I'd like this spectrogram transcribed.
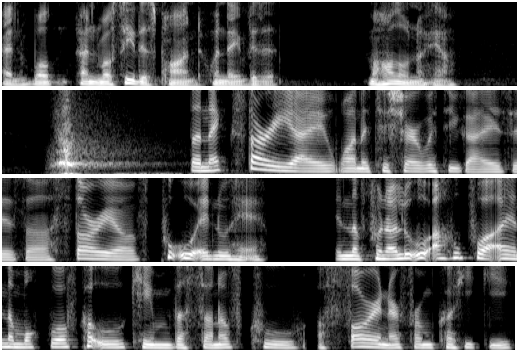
And we'll and we'll see this pond when they visit. Mahalo Nohea. the next story i wanted to share with you guys is a story of pu'u enuhe in the Punalu'u Ahupua'a in the Moku of Ka'u came the son of Ku, a foreigner from Kahiki.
